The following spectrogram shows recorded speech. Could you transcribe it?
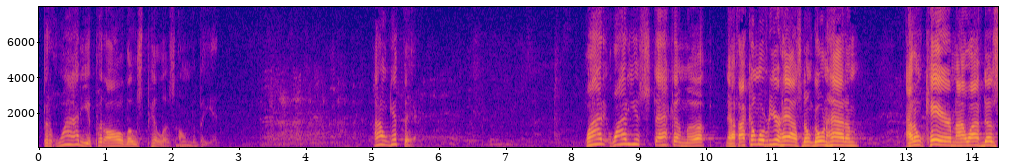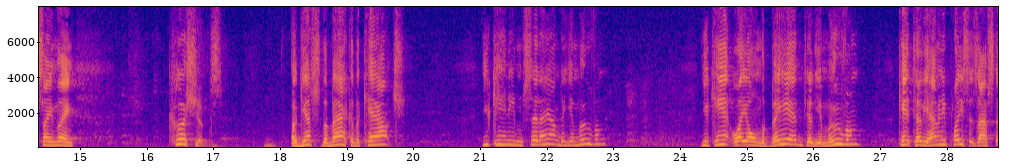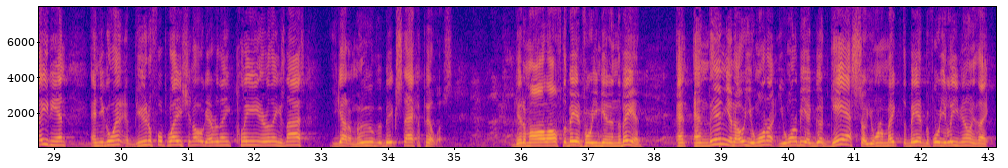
But why do you put all those pillows on the bed? I don't get that. Why, why do you stack them up? Now, if I come over to your house, don't go and hide them. I don't care. My wife does the same thing. Cushions against the back of the couch. You can't even sit down till you move them. You can't lay on the bed till you move them. Can't tell you how many places I've stayed in, and you go in a beautiful place, you know, everything's clean, everything's nice. You got to move a big stack of pillows. Get them all off the bed before you can get in the bed. And, and then, you know, you want to you wanna be a good guest, so you want to make the bed before you leave, you know, you think,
